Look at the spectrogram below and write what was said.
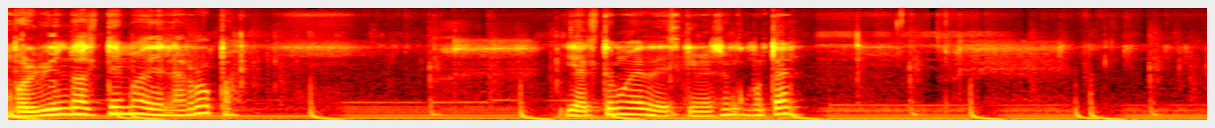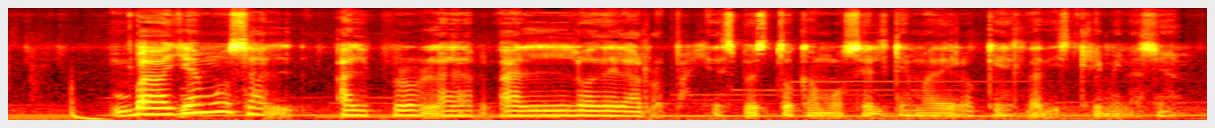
volviendo al tema de la ropa y al tema de la discriminación como tal. Vayamos al, al, a lo de la ropa y después tocamos el tema de lo que es la discriminación.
